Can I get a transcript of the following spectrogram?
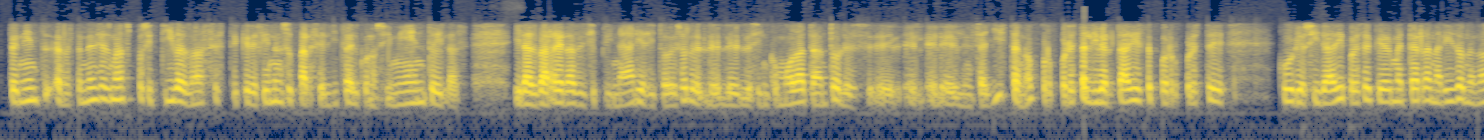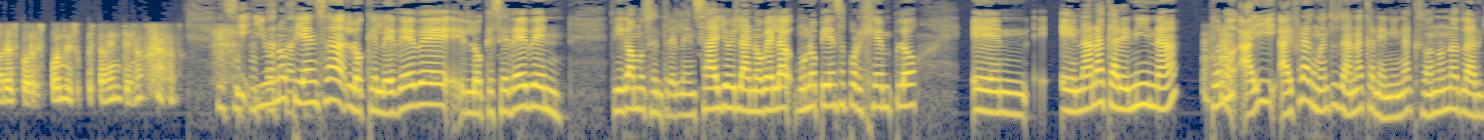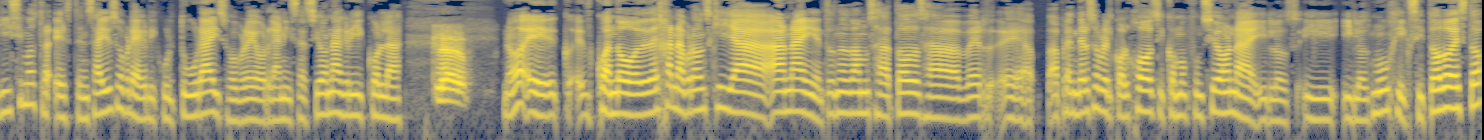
a las tendencias más positivas más este que defienden su parcelita del conocimiento y las y las barreras disciplinarias y todo eso le- le- le- les incomoda tanto les, el, el- el ensayista no por por esta libertad y este por por este curiosidad y por eso querer meter la nariz donde no les corresponde supuestamente no Sí, y uno piensa lo que le debe, lo que se deben, digamos, entre el ensayo y la novela. Uno piensa, por ejemplo, en, en Ana Karenina. Bueno, hay, hay fragmentos de Ana Karenina que son unos larguísimos tra- este, ensayos sobre agricultura y sobre organización agrícola. claro ¿no? Eh, cu- cuando dejan a Bronsky y a Ana y entonces nos vamos a todos a ver, eh, a aprender sobre el kolhoz y cómo funciona y los, y, y los mujiks y todo esto,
